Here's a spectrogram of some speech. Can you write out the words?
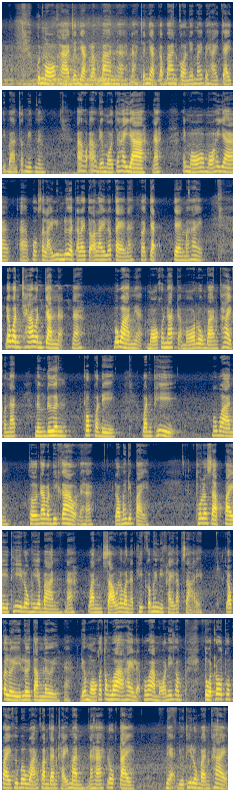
คุณหมอคะฉันอยากกลับบ้านค่ะนะฉันอยากกลับบ้านก่อนได้ไหมไปหายใจที่บ้านสักนิดนึงอ้าวอ้าวเดี๋ยวหมอจะให้ยานะให้หมอหมอให้ยาอ่าพวกสลายริ่มเลือดอะไรต่ออะไรแล้วแต่นะก็จัดแจงมาให้ แล้ววันเช้าวันจันทร์น่ะนะเมื่อวานเนี่ยหมอเขานัดอะหมอโรงพยาบาลค่ายเขานัดหนึ่งเดือนครบพอดี วันที่เมื่อวานเขาได้วันที่เก้านะคะเราไม่ได้ไป โทรศัพท์ไปที่โรงพยาบาลนะวันเสาร์และวันอาทิตย์ก็ไม่มีใครรับสาย เราก็เลยเลยตามเลยนะเดี๋ยวหมอก็ต้องว่าให้แหละเพราะว่าหมอนี่เขาตรวจโรคทั่วไปคือเบาหวานความดันไขมันนะคะโรคไตเนี่ยอยู่ที่โรงพยาบาลค่าย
